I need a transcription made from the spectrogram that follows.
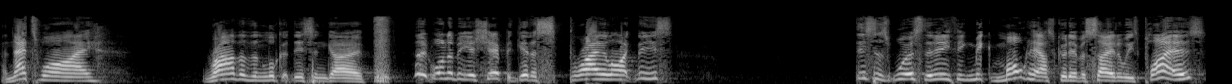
And that's why, rather than look at this and go, who'd want to be a shepherd, get a spray like this? This is worse than anything Mick Malthouse could ever say to his players.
